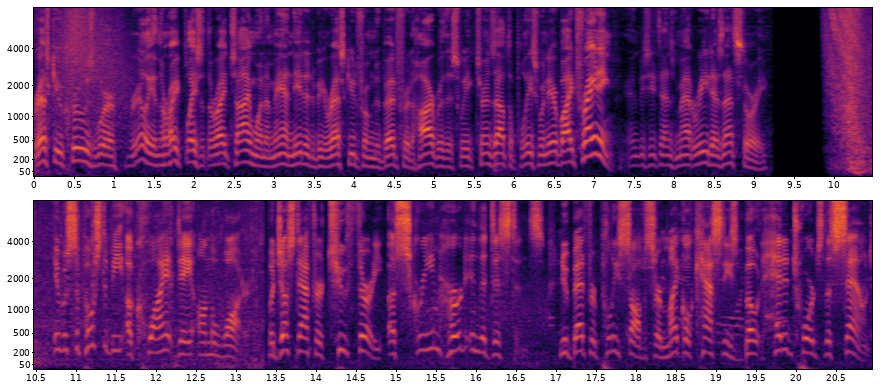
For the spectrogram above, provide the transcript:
Rescue crews were really in the right place at the right time when a man needed to be rescued from New Bedford Harbor this week. Turns out the police were nearby training. NBC 10's Matt Reed has that story. It was supposed to be a quiet day on the water, but just after 2:30, a scream heard in the distance. New Bedford police officer Michael Cassidy's boat headed towards the sound.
